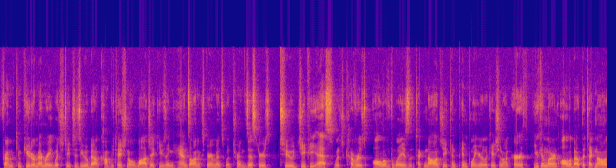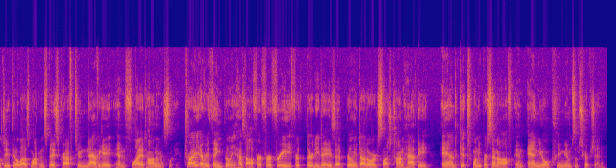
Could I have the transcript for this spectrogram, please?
From computer memory, which teaches you about computational logic using hands-on experiments with transistors, to GPS, which covers all of the ways that technology can pinpoint your location on Earth, you can learn all about the technology that allows modern spacecraft to navigate and fly autonomously. Try everything Brilliant has to offer for free for 30 days at brilliant.org slash and get 20% off an annual premium subscription.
